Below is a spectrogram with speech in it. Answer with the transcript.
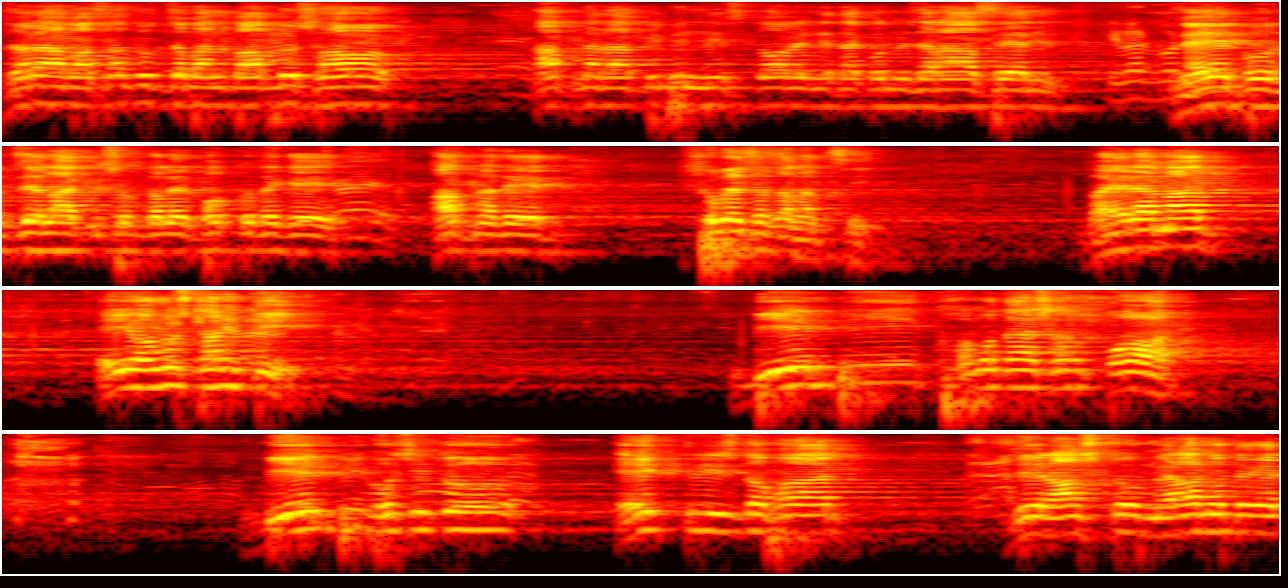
যারা আসাদুজ্জামান বাবলু সহ আপনারা বিভিন্ন স্তরের নেতাকর্মী যারা আছেন মেহেরপুর জেলা কৃষক দলের পক্ষ থেকে আপনাদের শুভেচ্ছা জানাচ্ছি। ভাইরা আমার এই অনুষ্ঠানটি বিএনপি ক্ষমতা আসার পর বিএনপি ঘোষিত একত্রিশ দফার যে রাষ্ট্র মেরামতের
